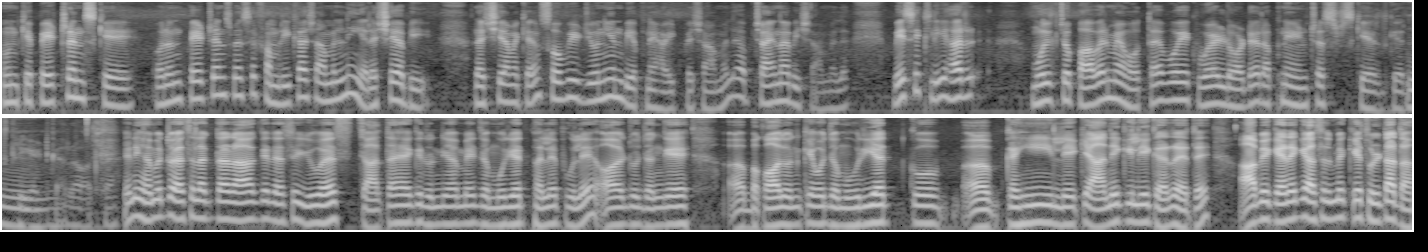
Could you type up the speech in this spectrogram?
ان کے پیٹرنس کے اور ان پیٹرنس میں صرف امریکہ شامل نہیں ہے رشیا بھی۔ رشیا میں کہہ رہا ہوں سوویٹ یونین بھی اپنے ہائٹ پہ شامل ہے اب چائنا بھی شامل ہے۔ بیسکلی ہر ملک جو پاور میں ہوتا ہے وہ ایک ورلڈ آرڈر اپنے انٹرسٹ کے ارد گرد کریٹ کر رہا ہوتا ہے۔ یعنی ہمیں تو ایسا لگتا رہا کہ جیسے یو ایس چاہتا ہے کہ دنیا میں جمہوریت پھلے پھولے اور جو جنگیں بقول ان کے وہ جمہوریت کو کہیں لے کے آنے کے لیے کر رہے تھے آپ یہ کہہ رہے ہیں کہ اصل میں کیس الٹا تھا؟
